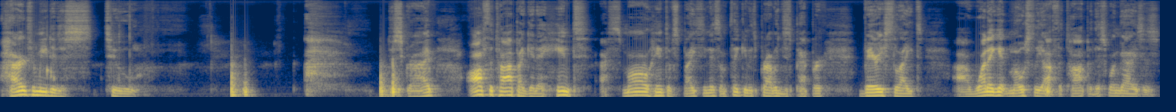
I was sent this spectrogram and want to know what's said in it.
hard for me to just to describe. Off the top, I get a hint, a small hint of spiciness. I'm thinking it's probably just pepper, very slight. Uh, what I get mostly off the top of this one, guys, is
